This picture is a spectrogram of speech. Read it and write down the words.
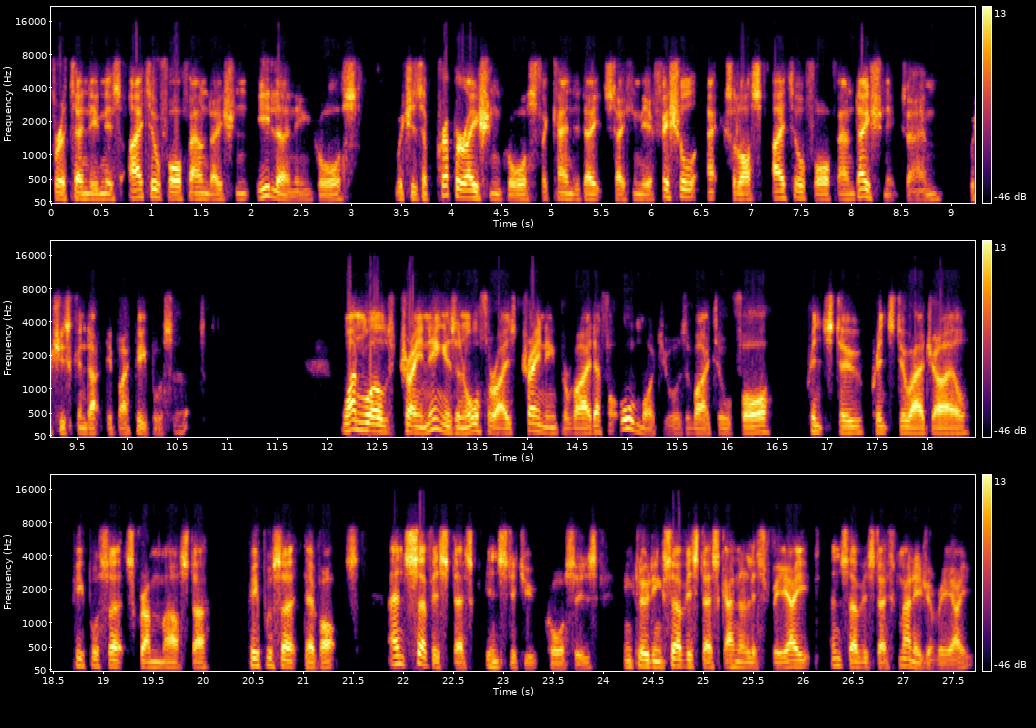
for attending this ITIL 4 Foundation e-learning course, which is a preparation course for candidates taking the official Axelos ITIL 4 Foundation exam, which is conducted by PeopleCert. One World Training is an authorized training provider for all modules of ITIL 4, Prince2, Prince2 Agile, PeopleCert Scrum Master, PeopleCert DevOps, and Service Desk Institute courses, including Service Desk Analyst V8 and Service Desk Manager V8,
